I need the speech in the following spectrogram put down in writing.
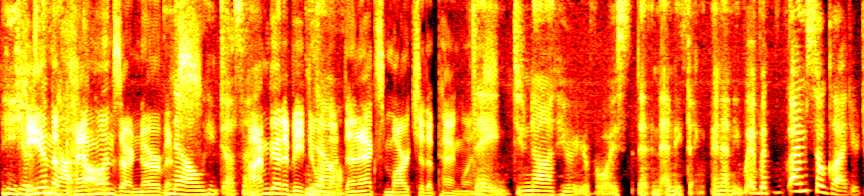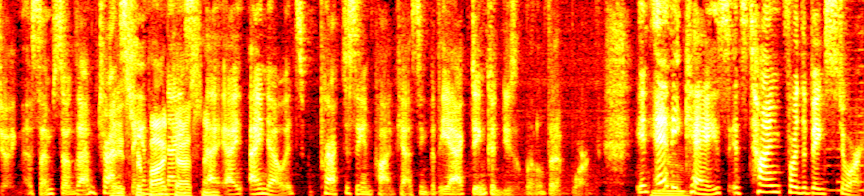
He hears He and the them not at all. Penguins are nervous. No, he doesn't. I'm going to be doing No. the, the next March of the Penguins. They do not hear your voice in anything, in any way. But I'm so glad you're doing this. I'm so glad. I'm trying Pays to for stay in the nice. podcasting. I, I, I know it's practicing and podcasting, but the acting could use a little bit of work. In any case, it's time for the big story.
